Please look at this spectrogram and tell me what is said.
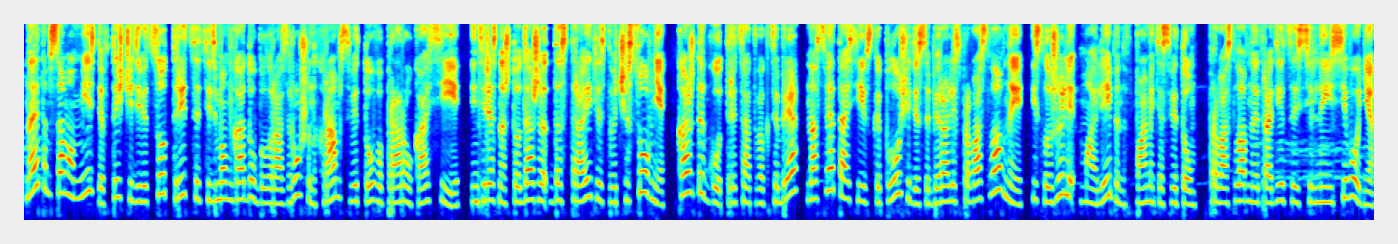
На этом самом месте в 1937 году был разрушен храм святого пророка Осии. Интересно, что даже до строительства часовни каждый год 30 октября на Свято-Осиевской площади собирались православные и служили молебен в память о святом. Православные традиции сильны и сегодня.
